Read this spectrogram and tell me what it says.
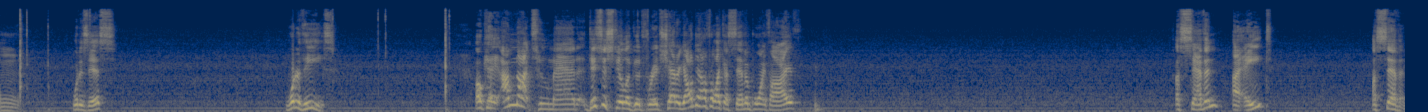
Mm. What is this? What are these? Okay, I'm not too mad. This is still a good fridge. Chad, are y'all down for like a 7.5? A 7? A 8? A seven.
